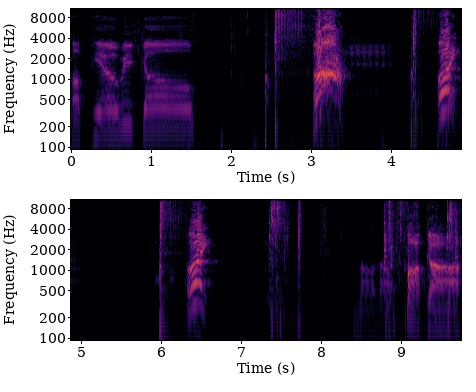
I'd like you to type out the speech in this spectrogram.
Up here we go. Ah! Oi! Oi! Motherfucker!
